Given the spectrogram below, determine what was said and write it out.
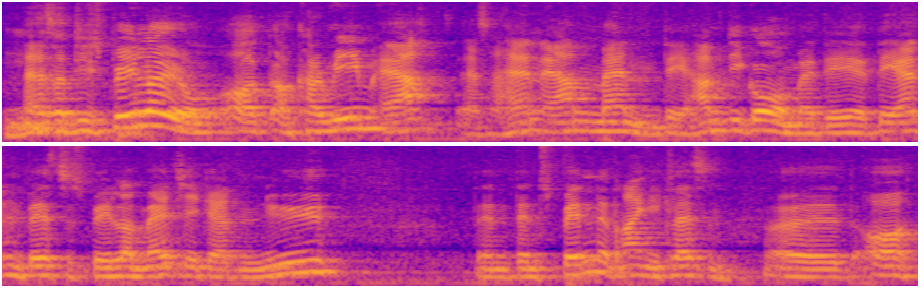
Mm. Altså, de spiller jo, og, og Kareem er, altså han er manden, det er ham, de går med, det, er- det er den bedste spiller. Magic er den nye, den, den spændende dreng i klassen. Øh, og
